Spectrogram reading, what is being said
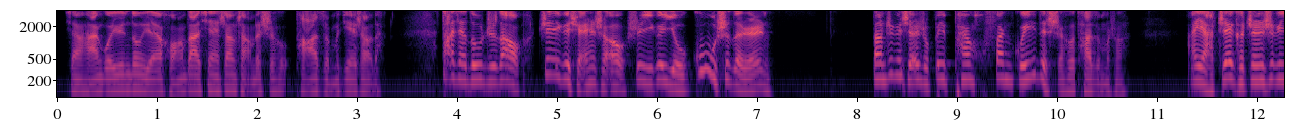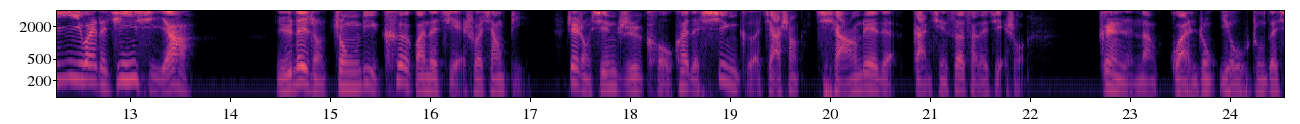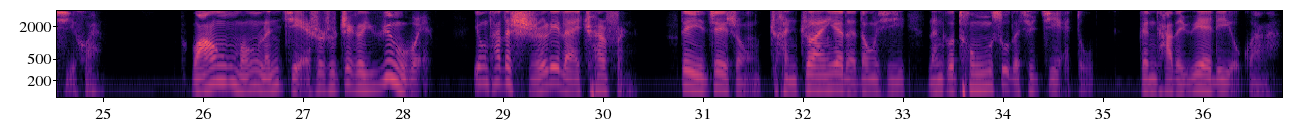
像韩国运动员黄大宪上场的时候，他怎么介绍的？大家都知道这个选手是一个有故事的人。当这个选手被判犯规的时候，他怎么说？哎呀，这可真是个意外的惊喜呀！与那种中立客观的解说相比，这种心直口快的性格加上强烈的感情色彩的解说，更能让观众由衷的喜欢。王蒙能解释出这个韵味，用他的实力来圈粉，对这种很专业的东西能够通俗的去解读，跟他的阅历有关啊。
